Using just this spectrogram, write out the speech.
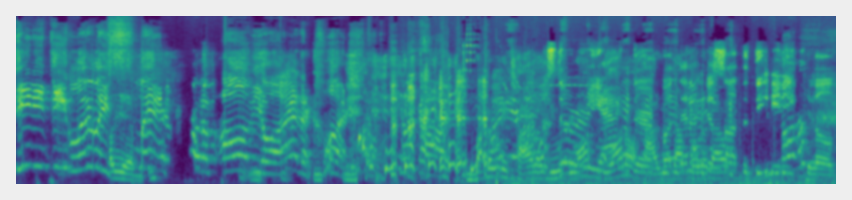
Fuck- DDD literally Oh, yeah. slid in front of all of you, I had a clutch. By the way, Tyler, I was you doing a want, you want to know reactor, but then I voted just saw the DDD killed.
